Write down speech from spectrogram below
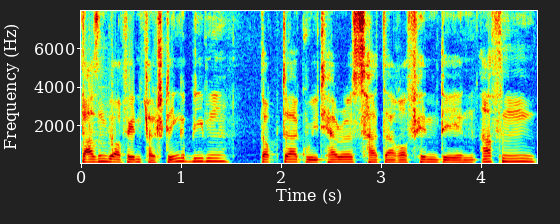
Da sind wir auf jeden Fall stehen geblieben. Dr. Guiterres hat daraufhin den Affen,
